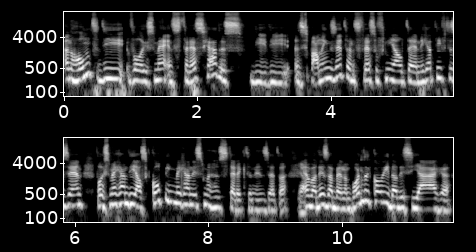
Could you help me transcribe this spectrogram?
een hond die volgens mij in stress gaat, dus die, die in spanning zit, en stress hoeft niet altijd negatief te zijn, volgens mij gaan die als copingmechanisme hun sterkte inzetten. Ja. En wat is dat bij een border collie? Dat is jagen.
